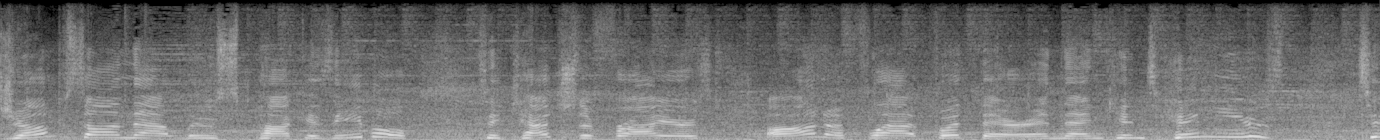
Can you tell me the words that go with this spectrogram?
jumps on that loose puck, is able to catch the Friars on a flat foot there and then continues to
